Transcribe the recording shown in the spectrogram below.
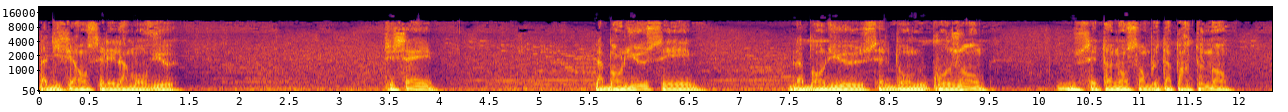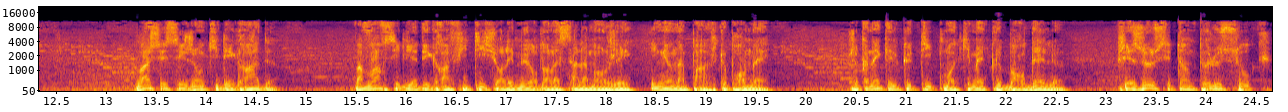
La différence, elle est là, mon vieux. Tu sais, la banlieue, c'est... La banlieue, celle dont nous causons, c'est un ensemble d'appartements. Va chez ces gens qui dégradent. Va voir s'il y a des graffitis sur les murs dans la salle à manger. Il n'y en a pas, je te promets. Je connais quelques types, moi, qui mettent le bordel. Chez eux, c'est un peu le souk.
